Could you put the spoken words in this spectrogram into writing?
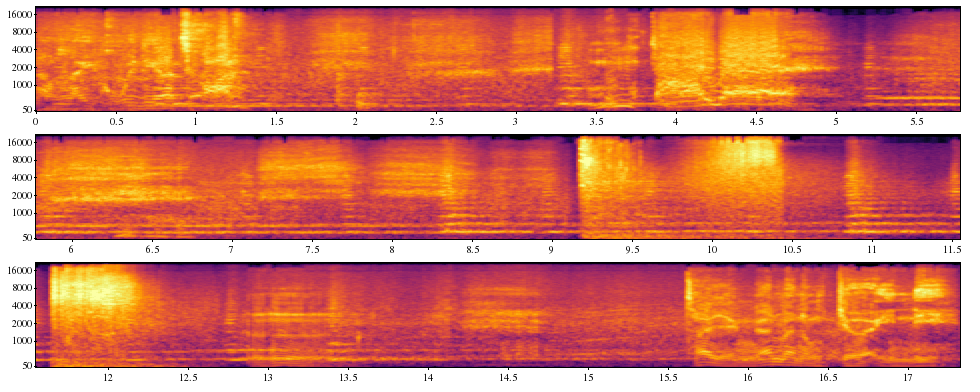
ทำอะไรกูไอ้เดียรฉาน ถ้าอย่างนั้นมันต้องเจอไอ้นี่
